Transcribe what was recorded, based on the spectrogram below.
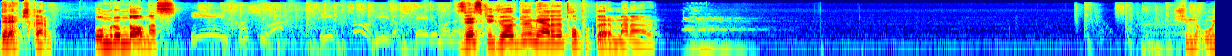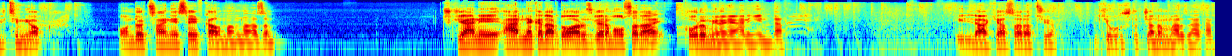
Direkt çıkarım. Umurumda olmaz. Zeski gördüğüm yerde topuklarım ben abi. Şimdi ultim yok. 14 saniye safe kalmam lazım. Çünkü yani her ne kadar doğa rüzgarım olsa da korumuyor yani yinden. İlla ki hasar atıyor. İki vuruşluk canım var zaten.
